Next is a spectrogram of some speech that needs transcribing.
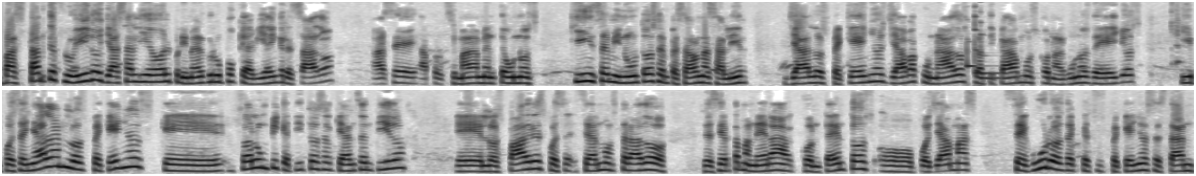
bastante fluido. Ya salió el primer grupo que había ingresado hace aproximadamente unos 15 minutos. Empezaron a salir ya los pequeños, ya vacunados. Platicábamos con algunos de ellos y pues señalan los pequeños que solo un piquetito es el que han sentido. Eh, los padres pues se han mostrado de cierta manera contentos o pues ya más seguros de que sus pequeños están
